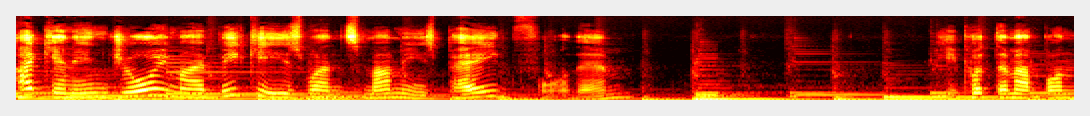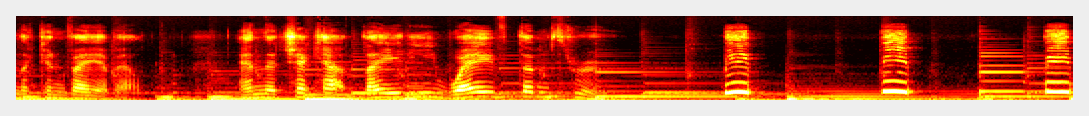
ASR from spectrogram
I can enjoy my bickies once Mummy's paid for them. He put them up on the conveyor belt, and the checkout lady waved them through. Beep, beep, beep.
